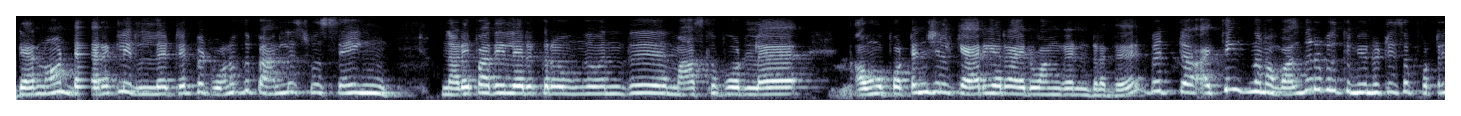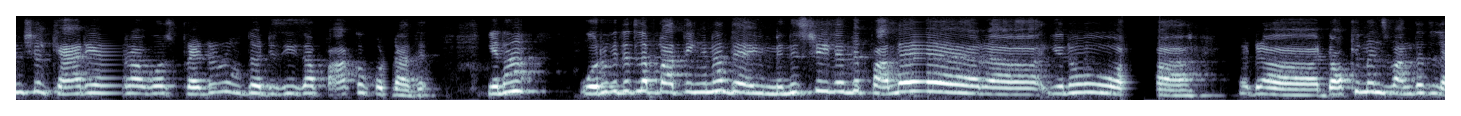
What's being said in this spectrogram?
they're not directly related, but one of the panelists was saying நடைபாதையில இருக்கிறவங்க வந்து மாஸ்க் போடல அவங்க பொட்டன்ஷியல் கேரியர் ஆயிடுவாங்கன்றது. பட் ஐ திங்க் நம்ம வல்னரபிள் கம்யூனிட்டிஸ் பொட்டன்ஷியல் கேரியராவோ ஸ்ப்ரெடர் ஆஃப் த டிசீஸா பார்க்க கூடாது. ஏன்னா ஒரு விதத்துல பாத்தீங்கன்னா மினிஸ்ட்ரியில இருந்து பல யூனோ டாக்குமெண்ட்ஸ் வந்ததுல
